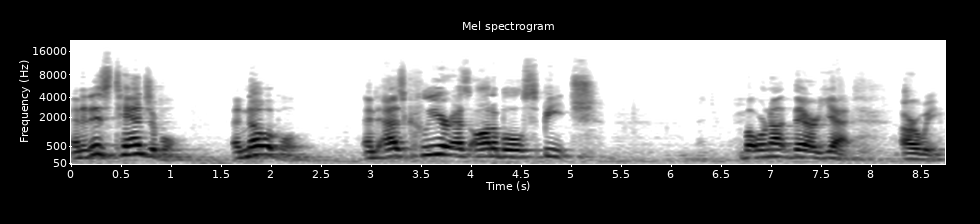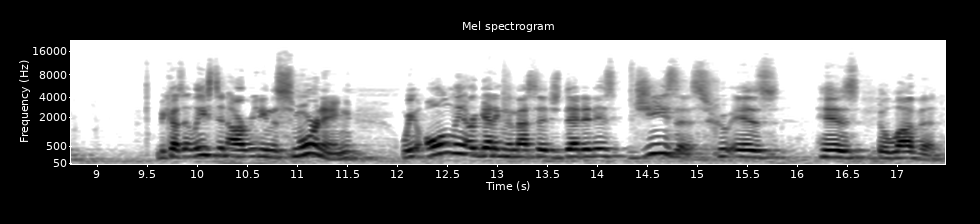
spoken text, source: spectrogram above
And it is tangible and knowable and as clear as audible speech. But we're not there yet, are we? Because at least in our reading this morning, we only are getting the message that it is Jesus who is his beloved.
